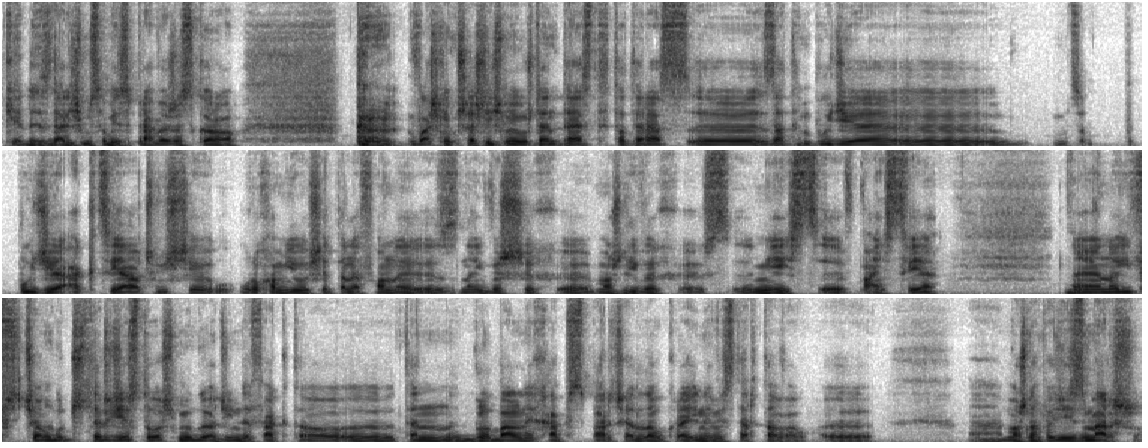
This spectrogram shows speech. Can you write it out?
kiedy zdaliśmy sobie sprawę, że skoro właśnie przeszliśmy już ten test, to teraz y, za tym pójdzie, y, pójdzie akcja. Oczywiście uruchomiły się telefony z najwyższych y, możliwych miejsc w państwie. No i w ciągu 48 godzin de facto ten globalny hub wsparcia dla Ukrainy wystartował. Można powiedzieć z marszu,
